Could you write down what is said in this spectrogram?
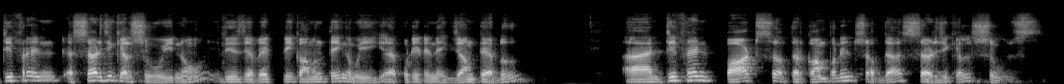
different uh, surgical shoe, we know, this is a very common thing. We uh, put it in exam table. uh, different parts of the components of the surgical shoes.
